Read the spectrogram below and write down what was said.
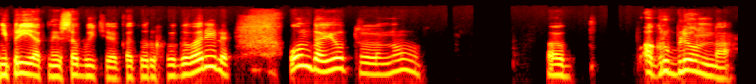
неприятные события, о которых вы говорили, он дает, э, ну, э, огрубленно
